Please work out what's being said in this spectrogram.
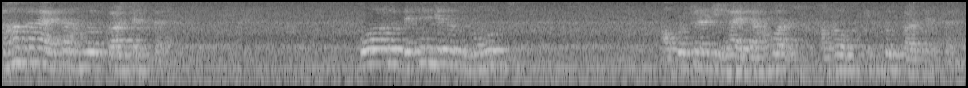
कहाँ कहाँ ऐसा हम लोग कर सकते हैं। वो आप लोग देखेंगे तो बहुत अपॉर्चुनिटी है जहाँ पर हम लोग इम्प्रूव कर सकते हैं।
